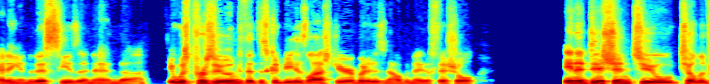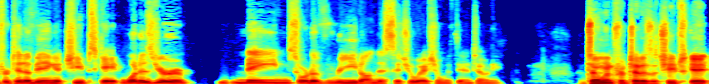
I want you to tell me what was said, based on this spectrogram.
heading into this season, and uh, it was presumed that this could be his last year, but it has now been made official. In addition to Tillman Fertitta being a cheapskate, what is your main sort of read on this situation with D'Antoni? Tillman Fertitta is a cheapskate.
